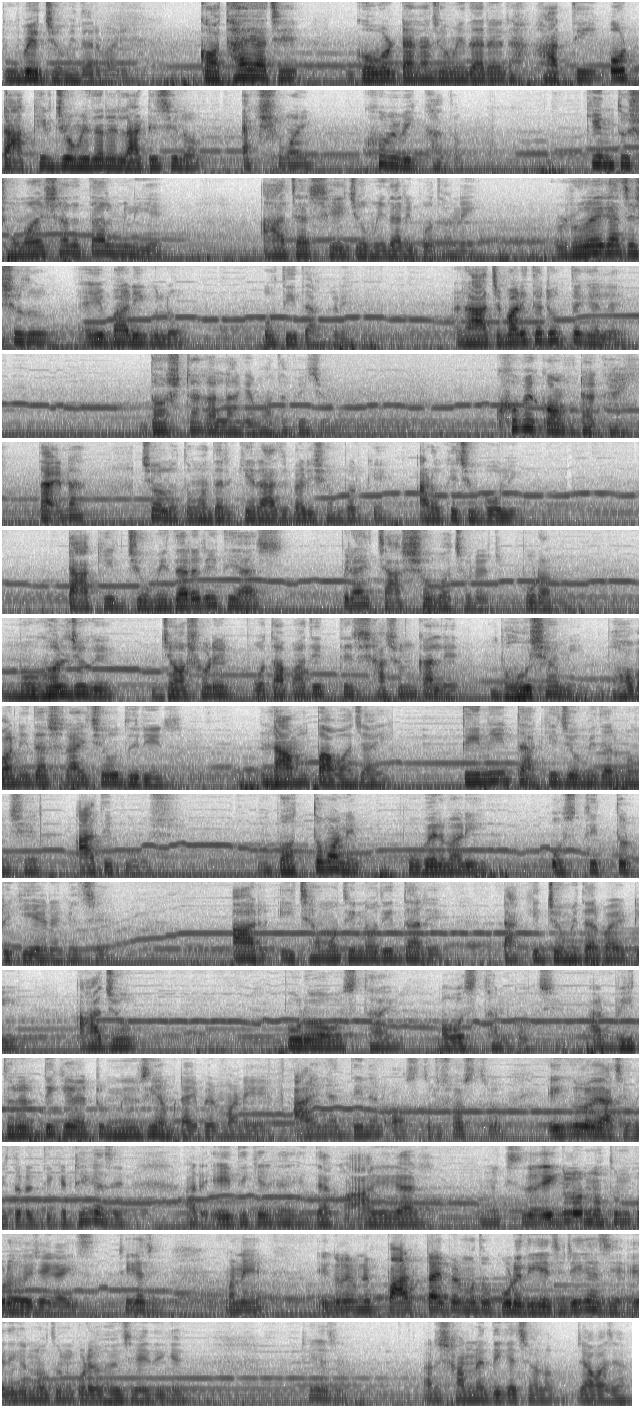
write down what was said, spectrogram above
পূবের জমিদার বাড়ি। কথায় আছে, গোবরডাঙ্গা জমিদারের হাতি ও টাকির জমিদারের লাঠি ছিল একসময় খুবই বিখ্যাত। কিন্তু সময়ের সাথে তাল মিলিয়ে আজ আর সেই জমিদারি প্রথা নেই। রয়ে গেছে শুধু এই বাড়িগুলো অতীত আঁকড়ে। রাজবাড়িতে ঢুকতে গেলে দশ টাকা লাগে মাথা পিছু। খুবই কম টাকায়, তাই না? চলো তোমাদেরকে রাজবাড়ি সম্পর্কে আরও কিছু বলি। টাকির জমিদারের ইতিহাস প্রায় চারশো বছরের পুরানো। মুঘল যুগে যশোরের প্রতাপাদিত্যের শাসনকালে ভূস্বামী ভবানীদাস রায়চৌধুরীর নাম পাওয়া যায়। তিনি টাকি জমিদার বংশের আদি পুরুষ। বর্তমানে পূবের বাড়ি অস্তিত্ব টিকিয়ে রেখেছে। আর ইছামতি নদীর ধারে টাকির জমিদার বাড়িটি আজও পুরো অবস্থায় অবস্থান করছে। আর ভিতরের দিকে একটু মিউজিয়াম টাইপের মানে আগেকার দিনের অস্ত্র শস্ত্র এইগুলোই আছে ভিতরের দিকে, ঠিক আছে? আর এই দিকের দেখো আগেকার অনেক কিছু এইগুলো নতুন করে হয়েছে গাইস ঠিক আছে? মানে এগুলো এমনি পার্ক টাইপের মতো করে দিয়েছে, ঠিক আছে? এদিকে নতুন করে হয়েছে এদিকে ঠিক আছে? আর সামনের দিকে চলো, যাওয়া যাক।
